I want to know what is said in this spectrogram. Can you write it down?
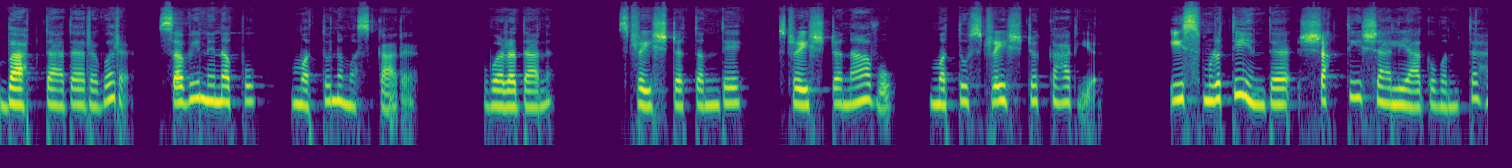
ಬಾಪ್ದಾದರವರ ಸವಿ ನೆನಪು ಮತ್ತು ನಮಸ್ಕಾರ. ವರದಾನ, ಶ್ರೇಷ್ಠ ತಂದೆ, ಶ್ರೇಷ್ಠ ನಾವು ಮತ್ತು ಶ್ರೇಷ್ಠ ಕಾರ್ಯ. ಈ ಸ್ಮೃತಿಯಿಂದ ಶಕ್ತಿಶಾಲಿಯಾಗುವಂತಹ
